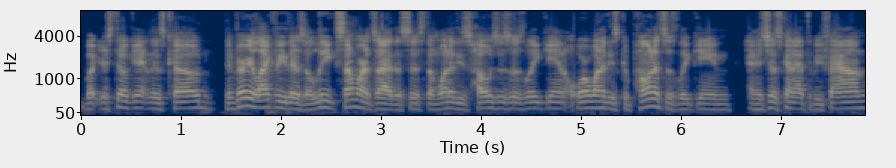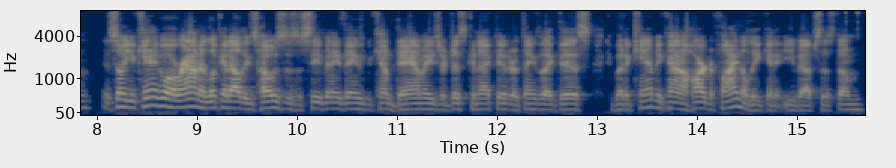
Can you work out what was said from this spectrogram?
but you're still getting this code, then very likely there's a leak somewhere inside the system. One of these hoses is leaking or one of these components is leaking and it's just going to have to be found. And so you can go around and look at all these hoses to see if anything's become damaged or disconnected or things like this, but it can be kind of hard to find a leak in an evap system.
